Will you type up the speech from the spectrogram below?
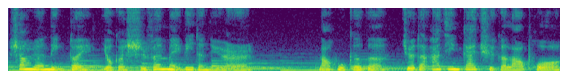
商人领队有个十分美丽的女儿，老虎哥哥觉得阿静该娶个老婆，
